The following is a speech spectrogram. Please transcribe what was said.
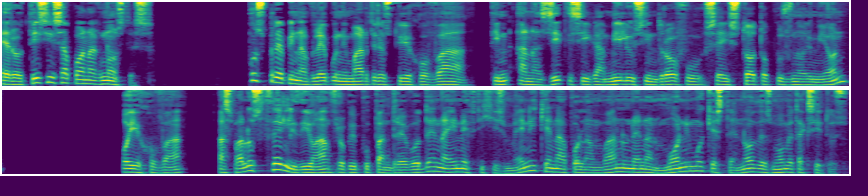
Ερωτήσεις από αναγνώστες. Πώς πρέπει να βλέπουν οι μάρτυρες του Ιεχωβά την αναζήτηση γαμήλιου συντρόφου σε ιστότοπους γνωριμιών; Ο Ιεχωβά ασφαλώς θέλει δύο άνθρωποι που παντρεύονται να είναι ευτυχισμένοι και να απολαμβάνουν έναν μόνιμο και στενό δεσμό μεταξύ τους.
